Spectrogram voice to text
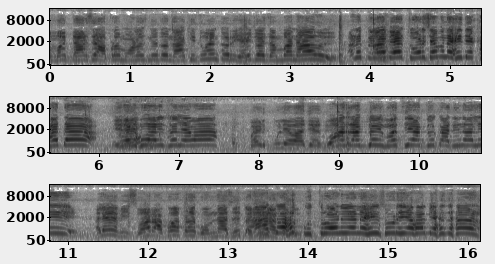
સમજદાર છે. આપણો મોણસ ને તો ના કીધું હોય ને તો રિહાઈ જાય જમવા ના આવે. અને પેલા બે ચોર છે મને નહીં દેખાતા. એ ચોર હું આવી છે લેવા? ભડકું લેવા જાય છે. વાર રાખજો હિંમતથી અડધું કાઢી ના લી અલે વિશ્વાસ રાખો આપણા ગોમના છે કશું ના. કૂતરો નહીં છોડી એવા બે જણ.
